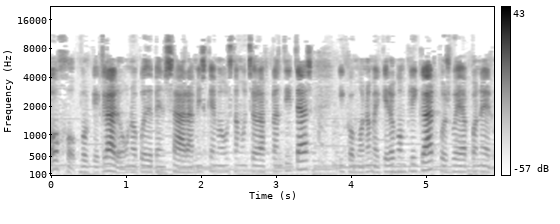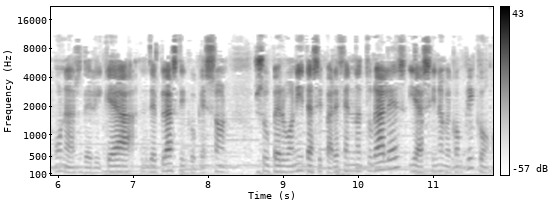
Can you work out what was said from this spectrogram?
Ojo, porque claro, uno puede pensar, a mí es que me gustan mucho las plantitas y como no me quiero complicar, pues voy a poner unas de Ikea de plástico que son súper bonitas y parecen naturales y así no me complico.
